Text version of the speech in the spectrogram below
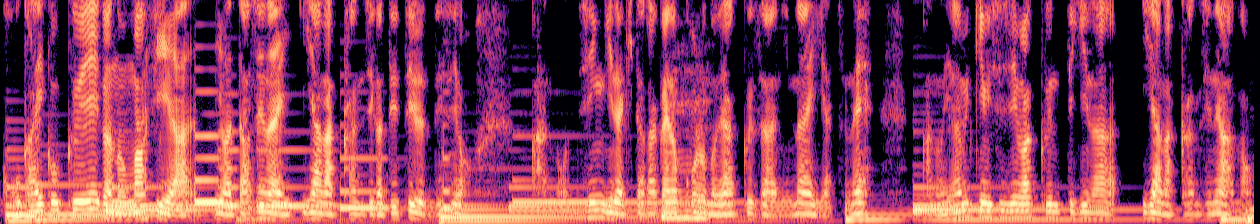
こう外国映画のマフィアには出せない嫌な感じが出てるんですよ。あの、仁義なき戦いの頃のヤクザにないやつね。あの、闇金牛島くん的な嫌な感じね。あの、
